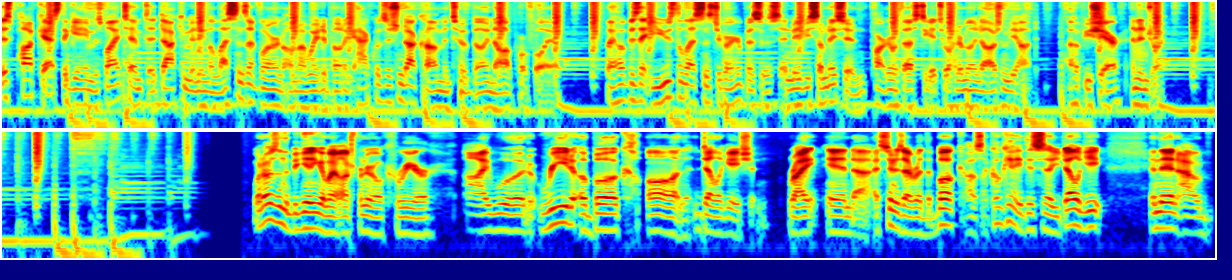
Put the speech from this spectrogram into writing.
This podcast, The Game, is my attempt at documenting the lessons I've learned on my way to building acquisition.com into a billion dollar portfolio. My hope is that you use the lessons to grow your business and maybe someday soon partner with us to get to $100 million and beyond. I hope you share and enjoy. When I was in the beginning of my entrepreneurial career, I would read a book on delegation, right? And uh, as soon as I read the book, I was like, okay, this is how you delegate. And then I would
